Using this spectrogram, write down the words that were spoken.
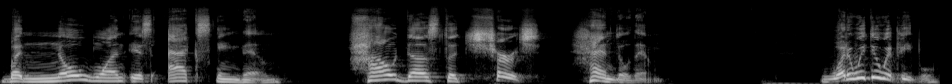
but no one is asking them, how does the church handle them? What do we do with people?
